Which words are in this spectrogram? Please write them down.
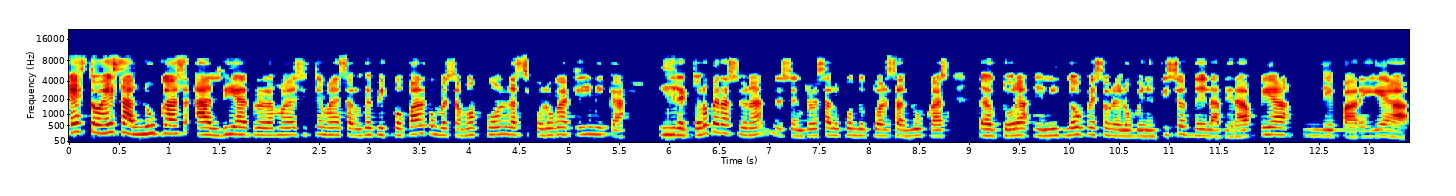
Esto es San Lucas al día, el programa del Sistema de Salud Episcopal. Conversamos con la psicóloga clínica y directora operacional del Centro de Salud Conductual San Lucas, la doctora Enid López, sobre los beneficios de la terapia de pareja.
